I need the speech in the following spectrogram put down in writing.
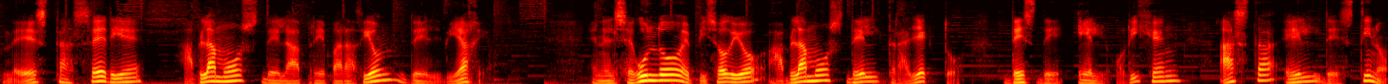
de esta serie hablamos de la preparación del viaje. En el segundo episodio hablamos del trayecto desde el origen hasta el destino.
